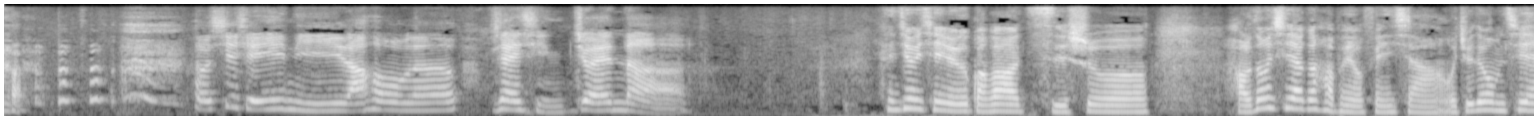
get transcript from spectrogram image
好，谢谢伊尼。然后呢，我现在请 Joanna。很久以前有一个广告词说：“好东西要跟好朋友分享。”我觉得我们现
